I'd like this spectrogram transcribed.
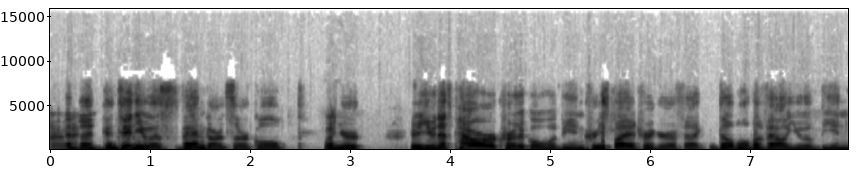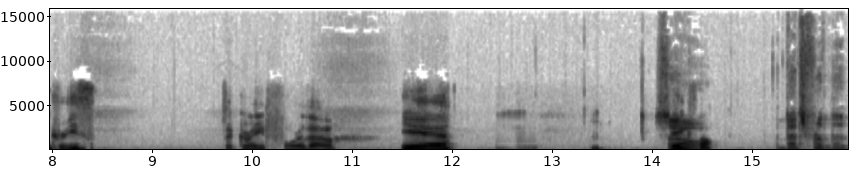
Alright. And then continuous Vanguard Circle. When your your unit's power or critical would be increased by a trigger effect, double the value of the increase. It's a grade four though. Yeah, hmm. big So thump. that's for the.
